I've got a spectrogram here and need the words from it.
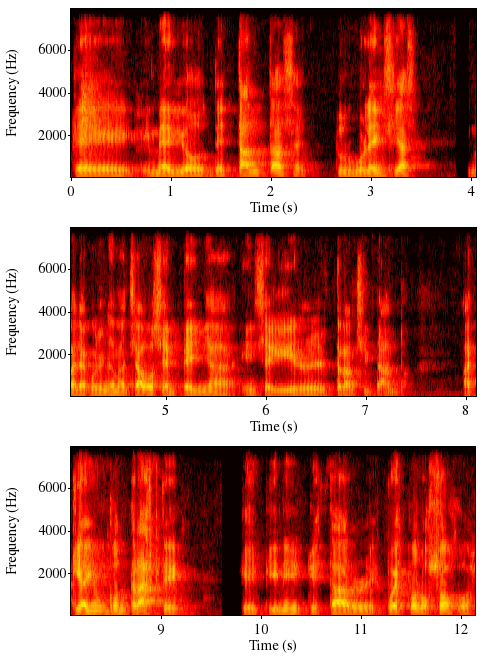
que en medio de tantas turbulencias, María Corina Machado se empeña en seguir transitando. Aquí hay un contraste que tiene que estar expuesto a los ojos,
